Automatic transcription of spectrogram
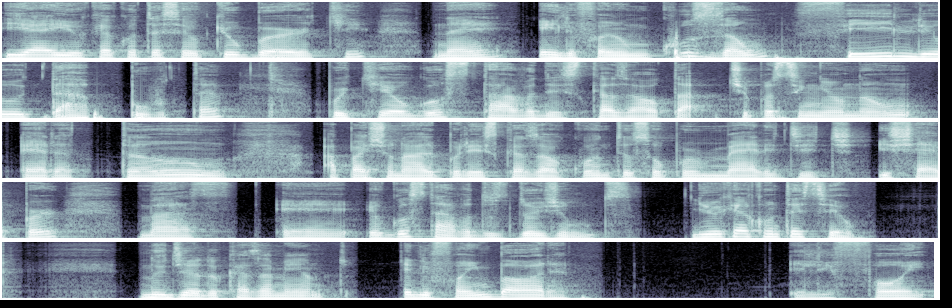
E aí o que aconteceu? Que o Burke, né? Ele foi um cuzão, filho da puta. Porque eu gostava desse casal, tá? Tipo assim, eu não era tão apaixonado por esse casal quanto eu sou por Meredith e Shepard. Mas é, eu gostava dos dois juntos. E o que aconteceu? No dia do casamento, ele foi embora. Ele foi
